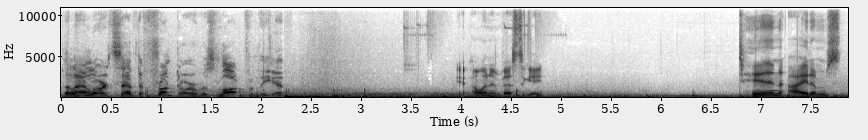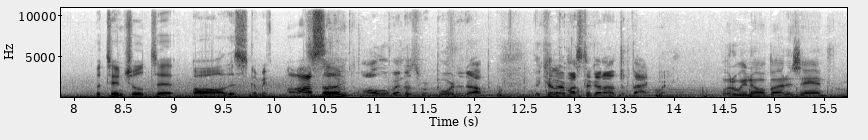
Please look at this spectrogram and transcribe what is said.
The landlord said the front door was locked from the in. Yeah, I want to investigate. 10 items potential to. Oh, this is going to be awesome. Inside, All the windows were boarded up. The killer must have gone out the back way. What do we know about his android?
